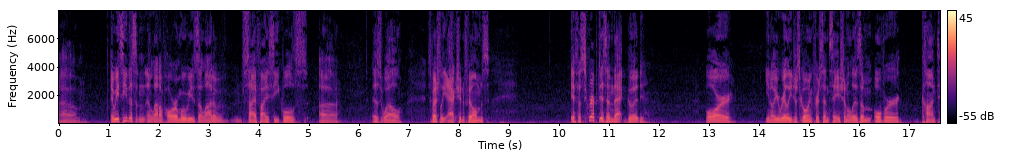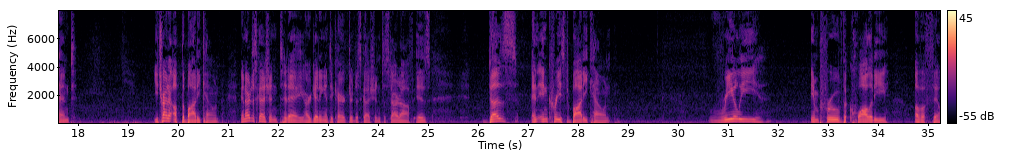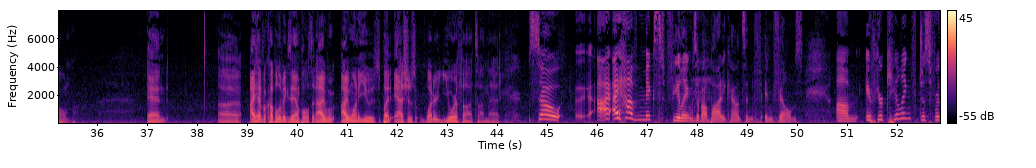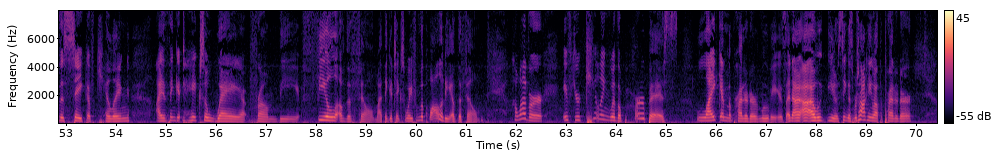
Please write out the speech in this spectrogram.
um, and we see this in a lot of horror movies, a lot of sci-fi sequels uh, as well, especially action films. If a script isn't that good, or you know you're really just going for sensationalism over content you try to up the body count in our discussion today our getting into character discussion to start off is does an increased body count really improve the quality of a film and uh, I have a couple of examples that I, w- I want to use, but Ashes, what are your thoughts on that? So, uh, I, I have mixed feelings about body counts in in films. Um, if you're killing just for the sake of killing, I think it takes away from the feel of the film. I think it takes away from the quality of the film. However, if you're killing with a purpose, like in the Predator movies, and I, I, would, you know, seeing as we're talking about the Predator,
